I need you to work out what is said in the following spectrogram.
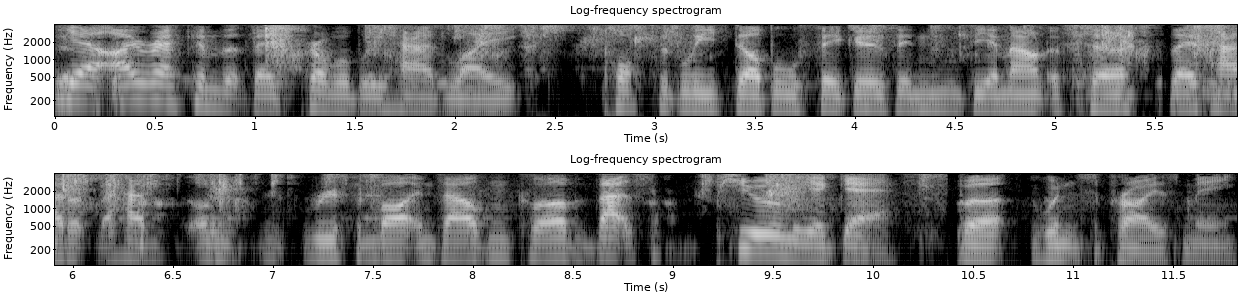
yeah, I reckon that they've probably had like possibly double figures in the amount of turfs they've had had on Ruth and Martin's album club. That's purely a guess, but wouldn't surprise me.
